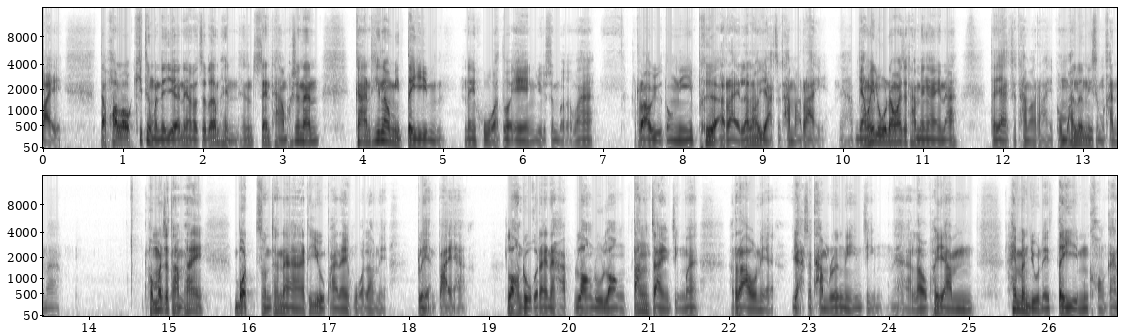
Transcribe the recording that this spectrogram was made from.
ลๆ แต่พอเราคิดถึงมันเยอะๆเนี่ยเราจะเริ่มเห็นเส้นทาง เพราะฉะนั้นการที่เรามีธีมในหัวตัวเองอยู่เสมอว่า เราอยู่ตรงนี้เพื่ออะไรแล้วเราอยากจะทำอะไรนะครับ ยังไม่รู้นะว่าจะทำยังไงนะ แต่อยากจะทำอะไร ผมว่าเรื่องนี้สำคัญมาก เพราะมันจะทำให้บทสนทนาที่อยู่ภายในหัวเราเนี่ย เปลี่ยนไปฮะลองดูก็ได้นะครับ ลองดูลองตั้งใจจริงๆว่าเราเนี่ย อยากจะทำเรื่องนี้จริงๆนะฮะเราพยายามให้มันอยู่ในธีมของการ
